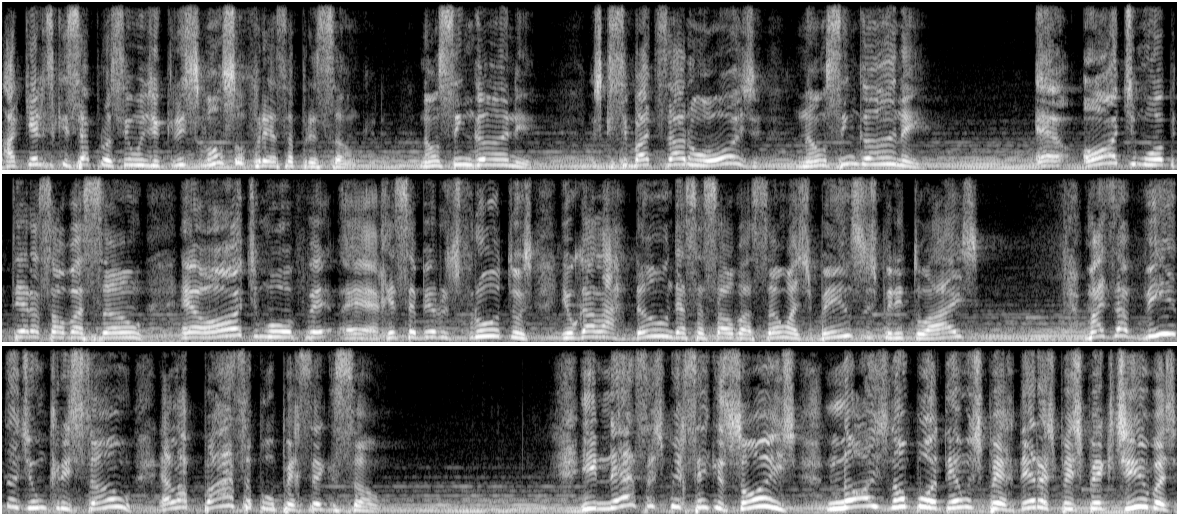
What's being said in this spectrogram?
aqueles que se aproximam de Cristo vão sofrer essa pressão. Não se engane. Os que se batizaram hoje, não se enganem. É ótimo obter a salvação, é ótimo é, receber os frutos e o galardão dessa salvação, as bênçãos espirituais. Mas a vida de um cristão, ela passa por perseguição. E nessas perseguições, nós não podemos perder as perspectivas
